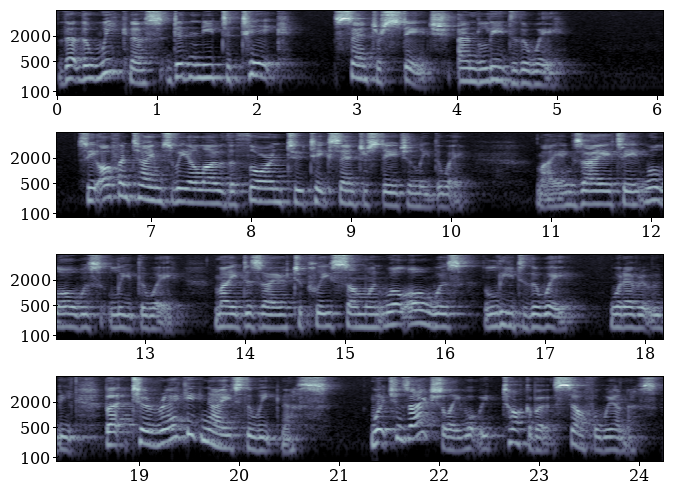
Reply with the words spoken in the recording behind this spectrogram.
that the weakness didn't need to take center stage and lead the way. See, oftentimes we allow the thorn to take center stage and lead the way. My anxiety will always lead the way. My desire to please someone will always lead the way, whatever it would be. But to recognize the weakness, which is actually what we talk about self awareness,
